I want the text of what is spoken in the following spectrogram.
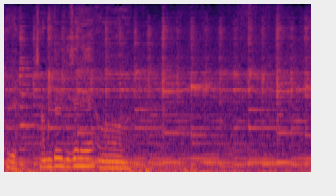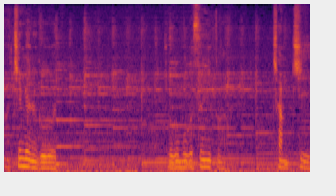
그래 잠들기 전에 어 아침에는 그 저거 먹었으니까 참치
